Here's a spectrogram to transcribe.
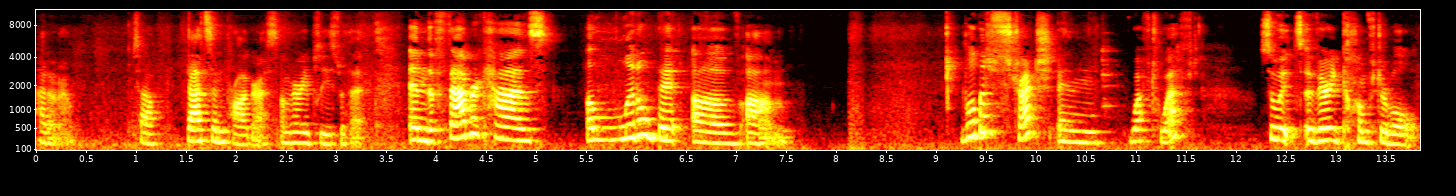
I don't know. So that's in progress. I'm very pleased with it. And the fabric has a little bit of, um, a little bit of stretch and weft weft. So it's a very comfortable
